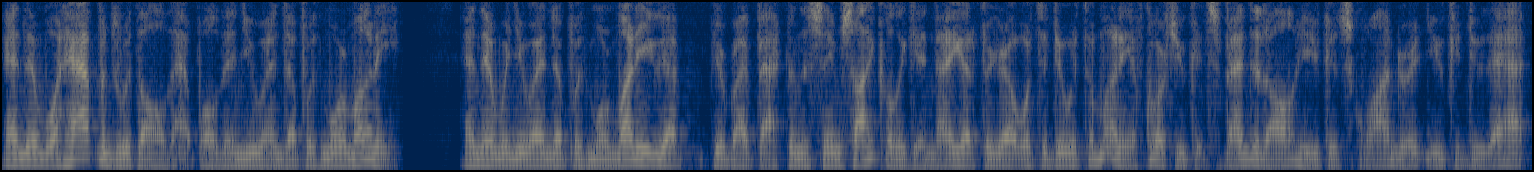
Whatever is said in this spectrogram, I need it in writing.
And then what happens with all that? Well, then you end up with more money. And then when you end up with more money, you got you're right back in the same cycle again. Now you got to figure out what to do with the money. Of course, you could spend it all, you could squander it, you could do that.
